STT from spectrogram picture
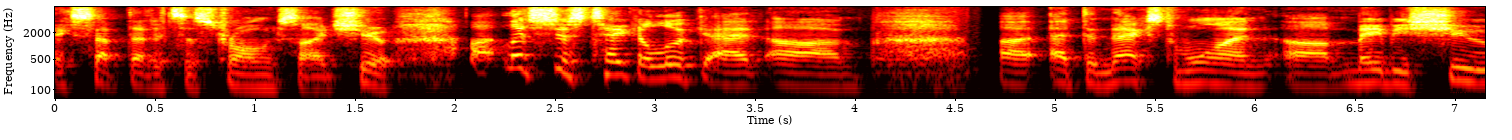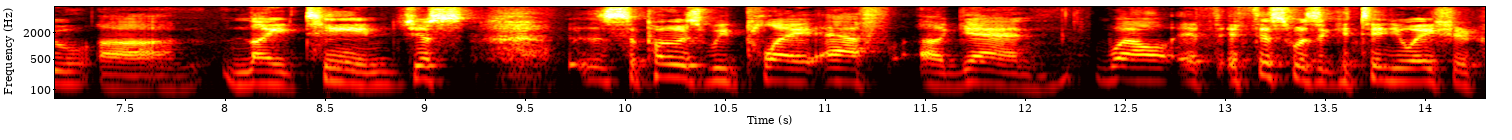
except that it's a strong side shoe. Uh, let's just take a look at um, uh, at the next one, uh, maybe shoe 19. Just suppose we'd play F again. Well, if if this was a continuation,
